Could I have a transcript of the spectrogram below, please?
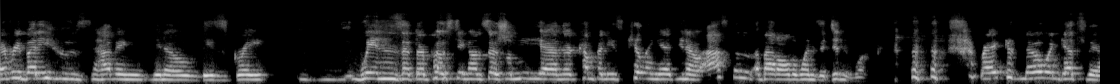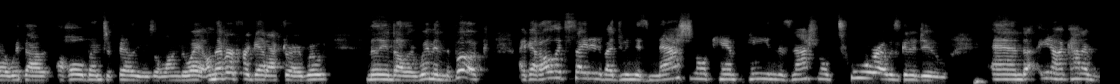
everybody who's having you know these great Mm-hmm. wins that they're posting on social media and their company's killing it you know ask them about all the ones that didn't work right? Because no one gets there without a whole bunch of failures along the way. I'll never forget after i wrote million dollar women the book i got all excited about doing this national campaign this national tour i was going to do. And you know i kind of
